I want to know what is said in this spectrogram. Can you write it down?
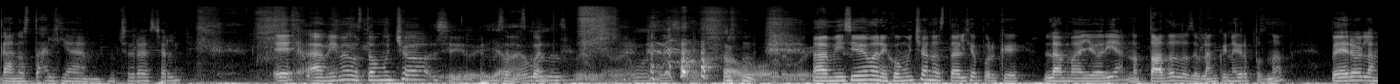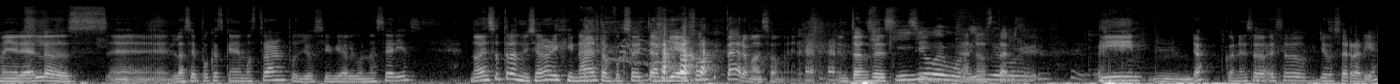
La nostalgia. Muchas gracias, Charlie. Eh, a mí me gustó mucho. Sí, güey, ya se los cuento. vámonos, güey, ya vámonos, por favor, güey. A mí sí me manejó mucha nostalgia porque la mayoría, no todos los de blanco y negro, pues no. Pero la mayoría de los, eh, las épocas que me mostraron, pues yo sí vi algunas series. No en su transmisión original, tampoco soy tan viejo, pero más o menos. Entonces, sí, la nostalgia. Y mm, ya, con eso, eso yo cerraría.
